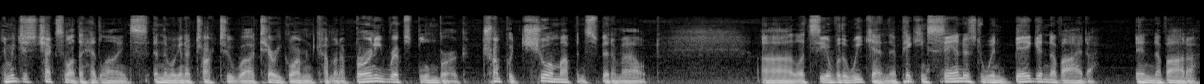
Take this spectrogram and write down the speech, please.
let me just check some other headlines, and then we're going to talk to uh, Terry Gorman coming up. Bernie rips Bloomberg. Trump would chew him up and spit him out. Uh, let's see. Over the weekend, they're picking Sanders to win big in Nevada. In Nevada,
